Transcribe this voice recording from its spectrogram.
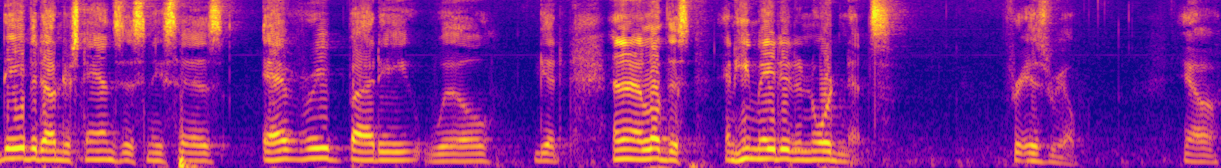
David understands this and he says, everybody will get. And then I love this. And he made it an ordinance for Israel. You know,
